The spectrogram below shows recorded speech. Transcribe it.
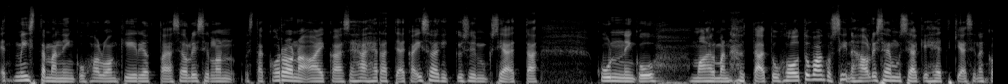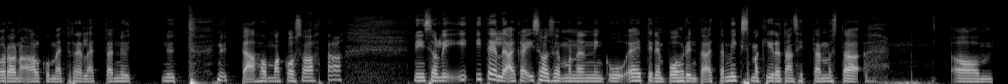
et mistä mä niin kuin haluan kirjoittaa. Ja se oli silloin sitä korona-aikaa, ja sehän herätti aika isojakin kysymyksiä, että kun niin kuin maailma näyttää tuhoutuvan, kun siinähän oli semmoisiakin hetkiä siinä korona-alkumetreillä, että nyt, nyt, nyt tämä homma kosahtaa. Niin se oli itselle aika iso semmoinen niin kuin eettinen pohdinta, että miksi mä kirjoitan sitten tämmöistä... Um,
